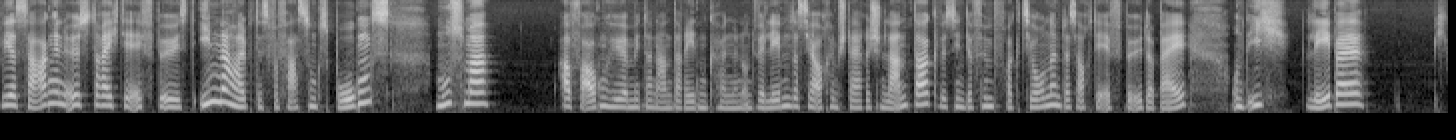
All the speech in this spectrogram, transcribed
wir sagen in Österreich, die FPÖ ist innerhalb des Verfassungsbogens, muss man auf Augenhöhe miteinander reden können. Und wir leben das ja auch im Steirischen Landtag. Wir sind ja fünf Fraktionen, da ist auch die FPÖ dabei. Und ich lebe, ich,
